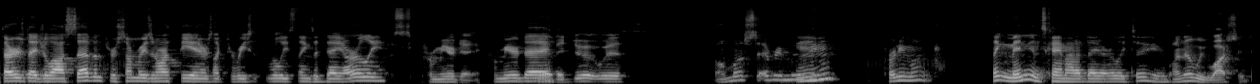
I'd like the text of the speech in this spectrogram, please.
Thursday, July 7th. For some reason, our theaters like to re- release things a day early. It's premiere day. Premiere day. Yeah, they do it with almost every movie. Mhm. Pretty much. I think Minions came out a day early too here. I know we watched it,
